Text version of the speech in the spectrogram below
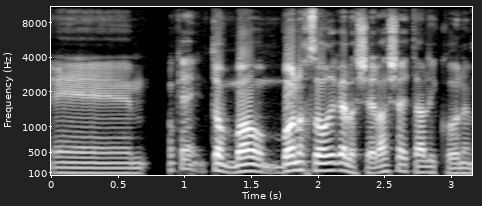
אמ, אוקיי, טוב בואו בוא נחזור רגע לשאלה שהייתה לי קודם.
